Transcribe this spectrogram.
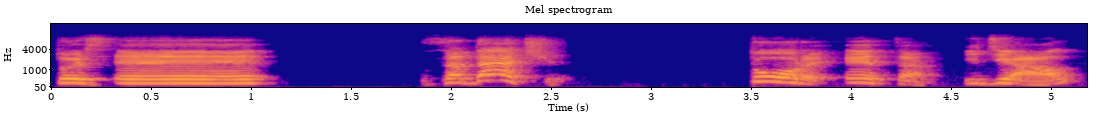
То есть, э, задачи Торы это идеал,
